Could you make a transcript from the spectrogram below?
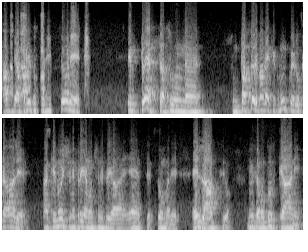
abbia preso posizione perplessa su un, su un fattore vabbè, che comunque è locale, anche noi ce ne frega, non ce ne frega niente, insomma, de, è il Lazio, noi siamo toscani,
